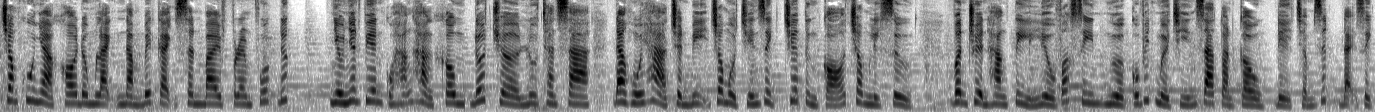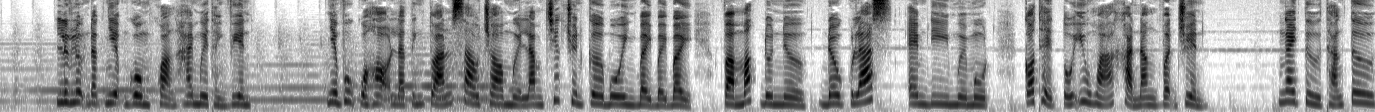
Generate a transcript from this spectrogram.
Trong khu nhà kho đông lạnh nằm bên cạnh sân bay Frankfurt, Đức, nhiều nhân viên của hãng hàng không Deutsche Lufthansa đang hối hả chuẩn bị cho một chiến dịch chưa từng có trong lịch sử, vận chuyển hàng tỷ liều vaccine ngừa COVID-19 ra toàn cầu để chấm dứt đại dịch. Lực lượng đặc nhiệm gồm khoảng 20 thành viên. Nhiệm vụ của họ là tính toán sao cho 15 chiếc chuyên cơ Boeing 777 và McDonnell Douglas MD-11 có thể tối ưu hóa khả năng vận chuyển. Ngay từ tháng 4,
